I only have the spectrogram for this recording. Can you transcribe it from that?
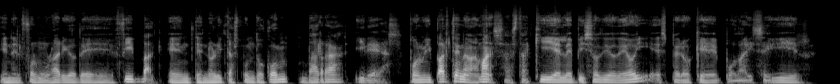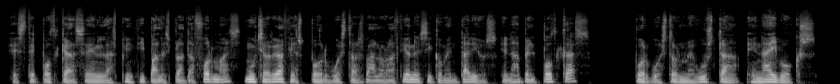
en el formulario de feedback en tecnolitas.com barra ideas. Por mi parte nada más, hasta aquí el episodio de hoy, espero que podáis seguir este podcast en las principales plataformas. Muchas gracias por vuestras valoraciones y comentarios en Apple Podcasts por vuestros me gusta en iBox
